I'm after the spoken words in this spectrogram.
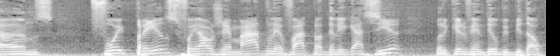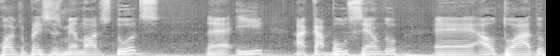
anos foi preso, foi algemado, levado para a delegacia, porque ele vendeu bebida alcoólica para esses menores todos, né? E acabou sendo é, autuado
